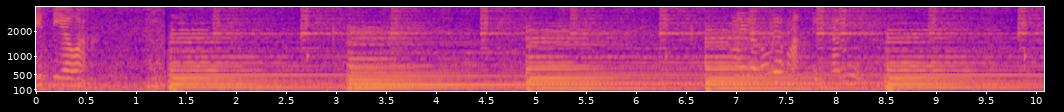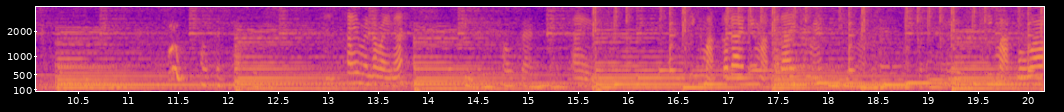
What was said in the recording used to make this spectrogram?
นิดเดียวอะ่ะ เข้ากันค่ะให้มันทำไมนะสีมันเข้ากันค่ะไอ้จริงหมักก็ได้ไม่หมักก็ได้ใช่ไหมจริงๆมันก็ได้เออที่หมักเพราะว่า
